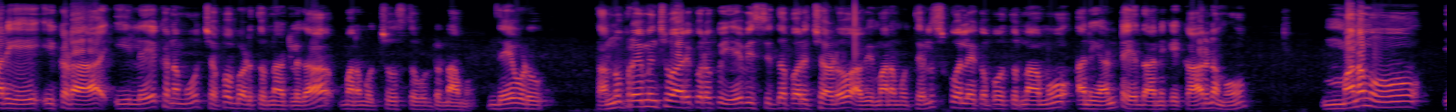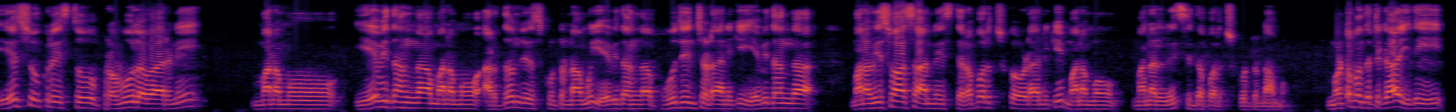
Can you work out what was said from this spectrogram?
మరి ఇక్కడ ఈ లేఖనము చెప్పబడుతున్నట్లుగా మనము చూస్తూ ఉంటున్నాము. దేవుడు తన్ను ప్రేమించు వారి కొరకు ఏవి సిద్ధపరిచాడో అవి మనము తెలుసుకోలేకపోతున్నాము అని అంటే దానికి కారణము మనము యేసుక్రీస్తు ప్రభువుల వారిని మనము ఏ విధంగా మనము అర్థం చేసుకుంటున్నాము ఏ విధంగా పూజించడానికి ఏ విధంగా మన విశ్వాసాన్ని స్థిరపరచుకోవడానికి మనము మనల్ని సిద్ధపరచుకుంటున్నాము. మొట్టమొదటిగా ఇది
